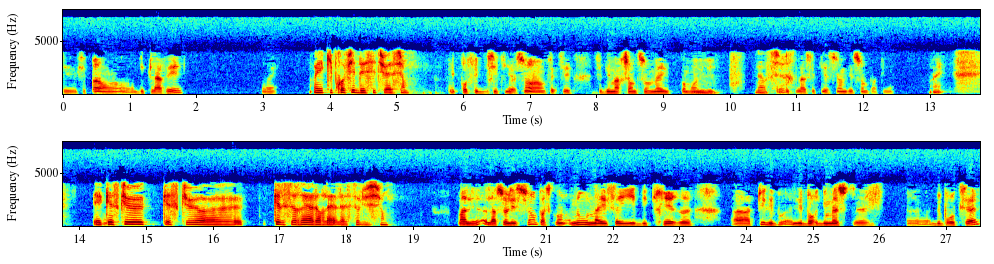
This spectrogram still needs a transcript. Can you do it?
C'est pas en- déclaré. Ouais. Oui, qui profitent des situations. Ils profitent des situations. En fait, c'est des marchands de sommeil, comme on Mhm. dit. Bien sûr. C'est la situation des sans-papiers. Ouais. Et qu'est-ce que, qu'est-ce que, euh, quelle serait alors la, la solution? Bah, la solution, parce que nous, on a essayé d'écrire euh, à tous les, les bourgmestres euh, euh, de Bruxelles.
